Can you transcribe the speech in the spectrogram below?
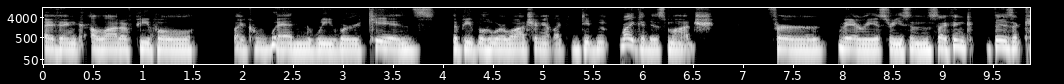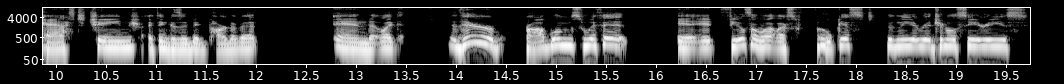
I think a lot of people like when we were kids, the people who were watching it like didn't like it as much for various reasons. I think there's a cast change, I think is a big part of it. And like there are problems with it. It, it feels a lot less focused than the original series.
